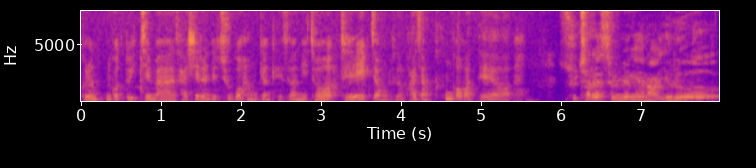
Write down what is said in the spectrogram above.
그런 것도 있지만 사실은 이제 주거 환경 개선이 저 제 입장으로서는 가장 큰 것 같아요. 수차례 설명회나 여러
